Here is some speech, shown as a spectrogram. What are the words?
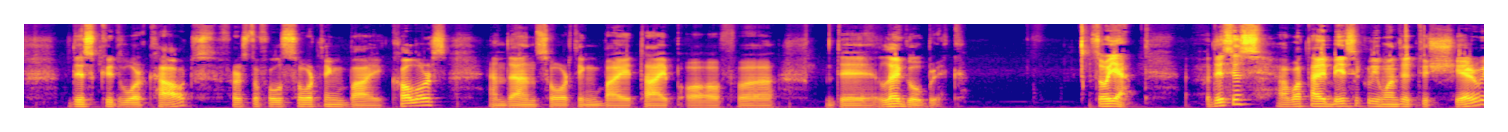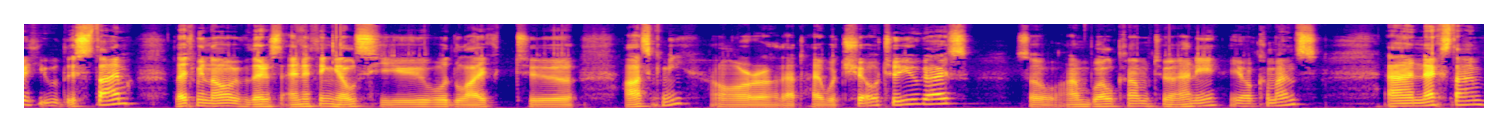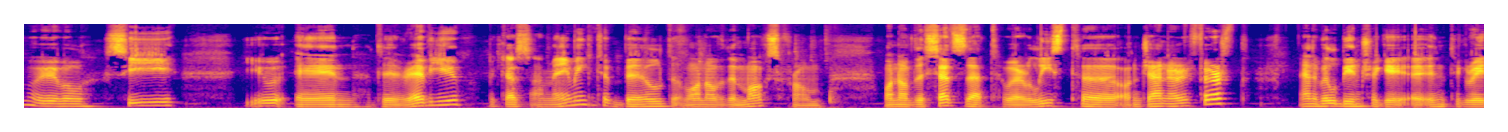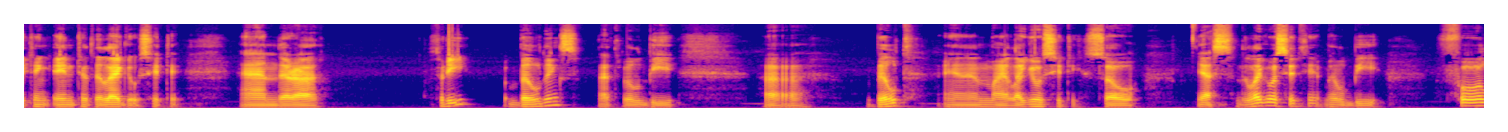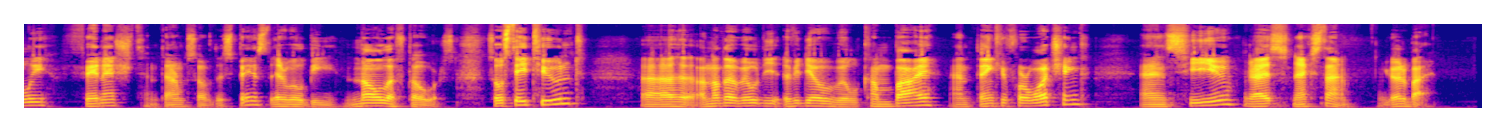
this could work out. First of all, sorting by colors and then sorting by type of uh, the Lego brick. So yeah, this is uh, what I basically wanted to share with you this time. Let me know if there's anything else you would like to ask me or that I would show to you guys. So I'm welcome to any your comments. And next time we will see you in the review because I'm aiming to build one of the MOCs from one of the sets that were released uh, on January 1st and will be uh, integrating into the Lego city. And there are three buildings that will be uh, built in my Lego city. So yes, the Lego city will be fully finished in terms of the space. There will be no leftovers. So stay tuned. Uh, another video will come by and thank you for watching and see you guys next time. Goodbye.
